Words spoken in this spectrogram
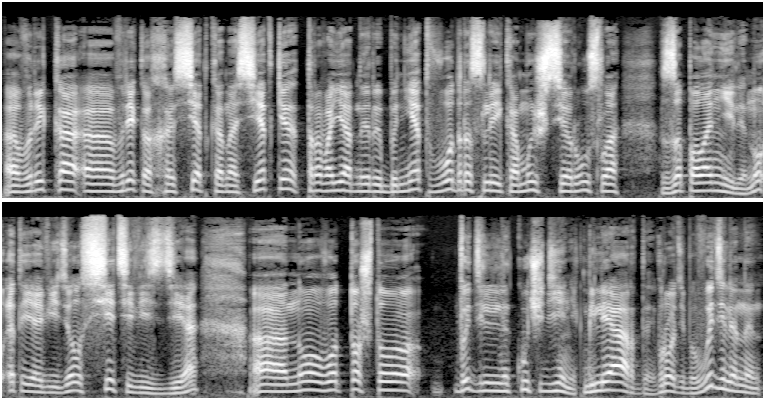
А, в, река, а, в реках сетка на сетке, травоядной рыбы нет, водорослей, камыш, все русла заполонили. Ну, это я видел, сети везде. А, но вот то, что выделены куча денег, миллиарды вроде бы выделены,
